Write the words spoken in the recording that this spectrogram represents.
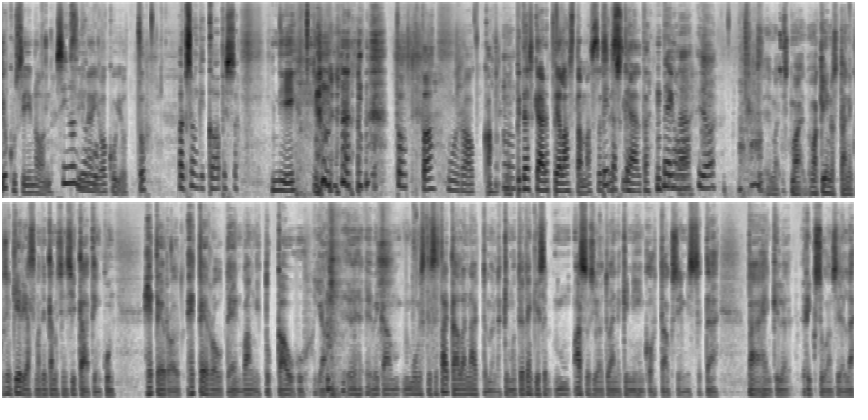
Joku siinä on. Siinä on siinä joku. on joku juttu. Vaikka se onkin kaapissa. Niin. Totta, mui raukka. Mm. Mutta pitäisi käydä pelastamassa Pitäisikö? se sieltä. Mennään, joo. Mä, sit mä, mä kiinnostaa niin kuin siinä kirjassa, mä otin tämmöisen sitaatin, kun hetero, heterouteen vangittu kauhu, ja, eh, mikä on, mun mielestä se taitaa olla näyttämölläkin, mutta jotenkin se assosioituu ainakin niihin kohtauksiin, missä tämä päähenkilö Riksu on siellä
